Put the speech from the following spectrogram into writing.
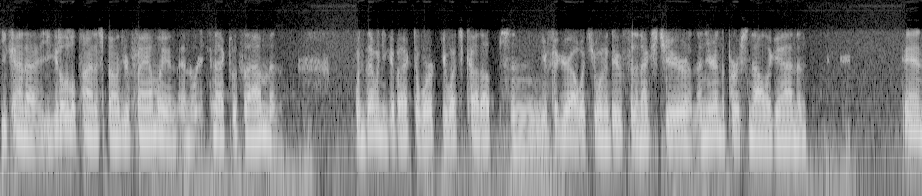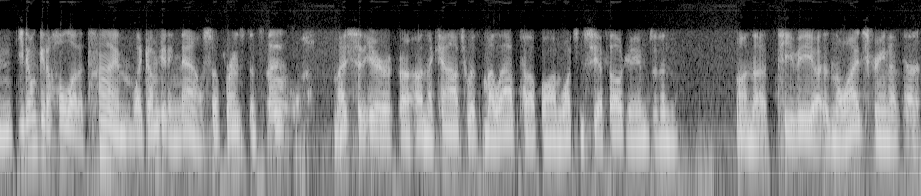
you kind of you get a little time to spend with your family and, and reconnect with them and when then when you get back to work, you watch cut ups and you figure out what you want to do for the next year, and then you're in the personnel again, and and you don't get a whole lot of time like I'm getting now. So, for instance, now I sit here uh, on the couch with my laptop on watching CFL games, and then on the TV uh, in the widescreen, I've got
